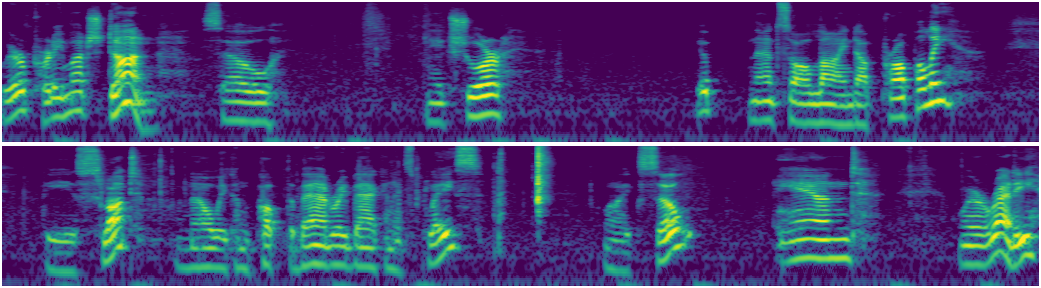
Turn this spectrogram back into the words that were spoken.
we're pretty much done. So make sure, yep, that's all lined up properly. The slot. Now we can pop the battery back in its place, like so. And we're ready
